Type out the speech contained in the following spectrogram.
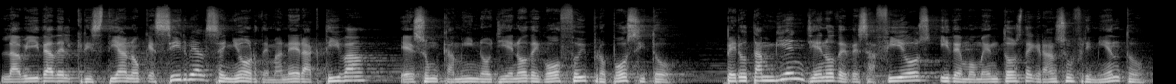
La vida del cristiano que sirve al Señor de manera activa es un camino lleno de gozo y propósito, pero también lleno de desafíos y de momentos de gran sufrimiento.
